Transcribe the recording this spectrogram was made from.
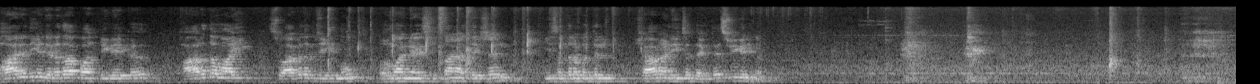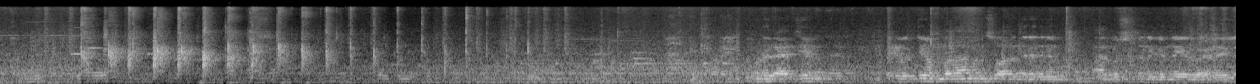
ഭാരതീയ ജനതാ പാർട്ടിയിലേക്ക് ഭാരതമായി സ്വാഗതം ചെയ്യുന്നു. ബഹുമാനായ സംസ്ഥാന അധ്യക്ഷൻ ഈ സന്ദർഭത്തിൽ ഷാൻ അണിയിച്ച് അദ്ദേഹത്തെ സ്വീകരിക്കുന്നു. നമ്മുടെ രാജ്യം എഴുപത്തി ഒമ്പതാമത് സ്വാതന്ത്ര്യ ദിനം ആഘോഷിച്ചു നിൽക്കുന്ന ഈ വേളയിൽ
